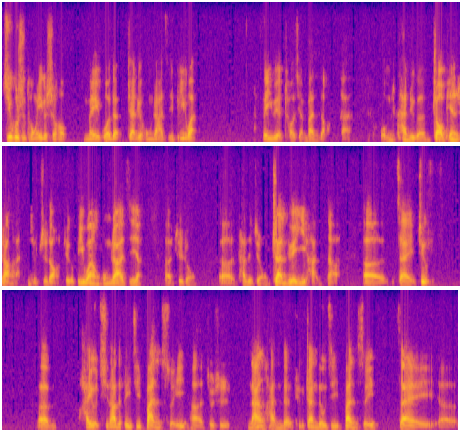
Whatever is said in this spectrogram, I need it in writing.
几乎是同一个时候，美国的战略轰炸机 B1 飞越朝鲜半岛啊。我们看这个照片上啊，你就知道这个 B1 轰炸机啊，呃，这种呃它的这种战略意涵啊，呃，在这个呃还有其他的飞机伴随啊，就是南韩的这个战斗机伴随在呃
